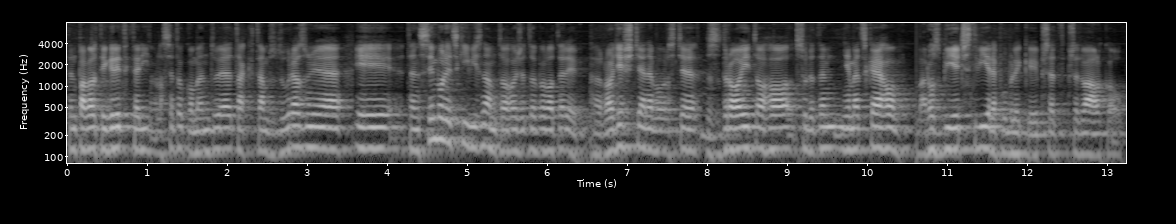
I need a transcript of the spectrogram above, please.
Ten Pavel Tigrit, který vlastně to komentuje, tak tam zdůrazňuje i ten symbolický význam toho, že to bylo tedy rodiště nebo prostě zdroj toho sudetem německého rozbíječství republiky před, před válkou.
